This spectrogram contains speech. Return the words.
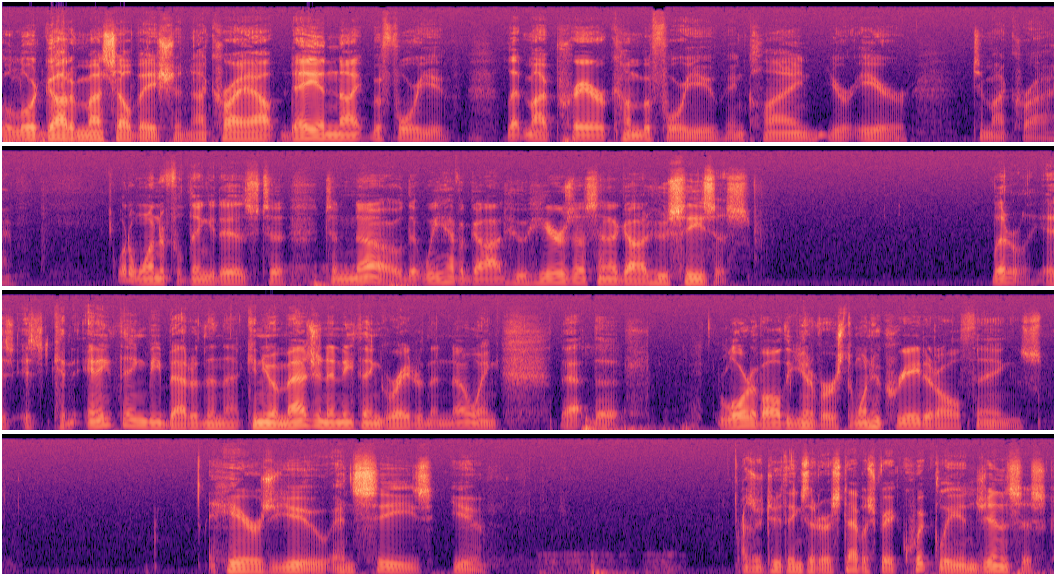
O Lord God of my salvation, I cry out day and night before you. Let my prayer come before you. Incline your ear to my cry. What a wonderful thing it is to, to know that we have a God who hears us and a God who sees us. Literally. Is, is, can anything be better than that? Can you imagine anything greater than knowing that the Lord of all the universe, the one who created all things, hears you and sees you? Those are two things that are established very quickly in Genesis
